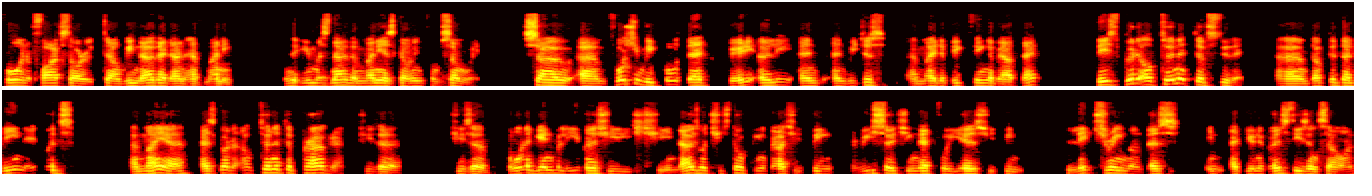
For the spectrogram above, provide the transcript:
four and a five star hotel, we know they don't have money. You must know the money is coming from somewhere. So, um, fortunately, we caught that very early and, and we just uh, made a big thing about that. There's good alternatives to that. Um, Dr. Darlene Edwards a Meyer has got an alternative program. She's a she's a born again believer. She she knows what she's talking about. She's been researching that for years. She's been lecturing on this in at universities and so on.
